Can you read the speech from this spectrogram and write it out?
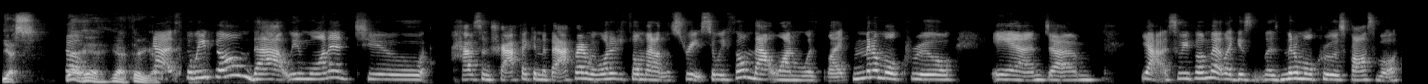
Yes. So, yeah, yeah, yeah. There you go. Yeah. So we filmed that. We wanted to have some traffic in the background. We wanted to film that on the street. So we filmed that one with like minimal crew and um yeah so we filmed that like as, as minimal crew as possible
